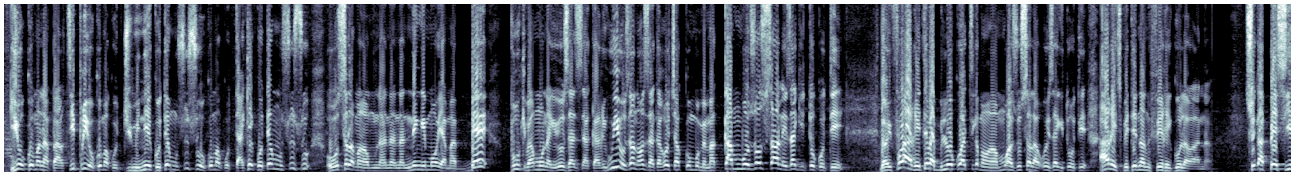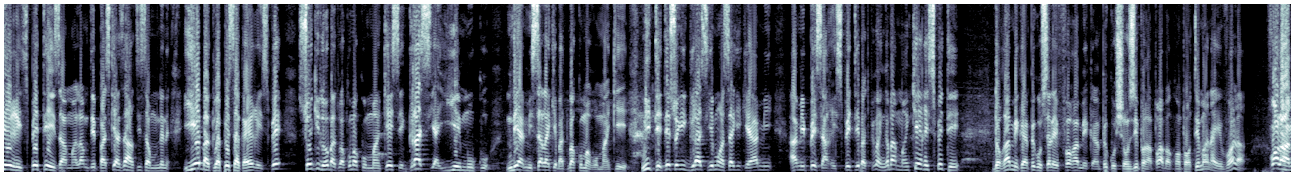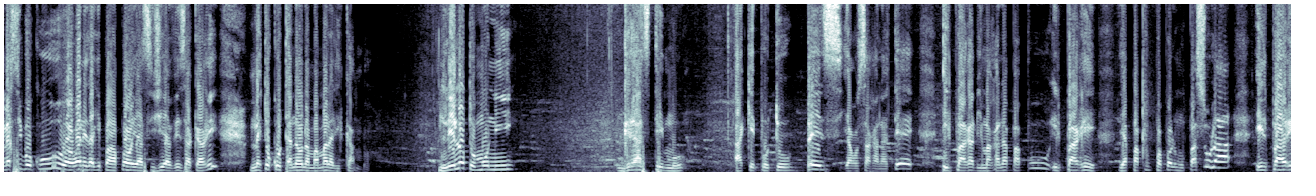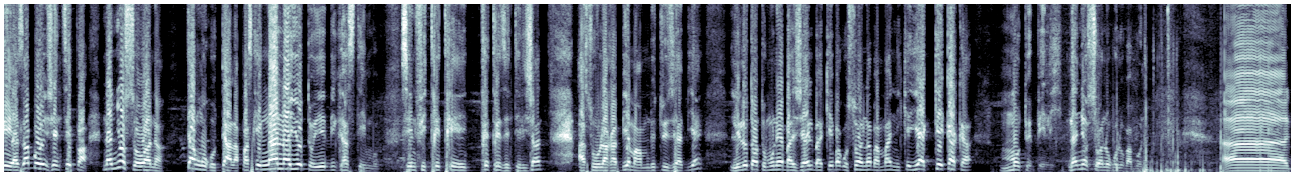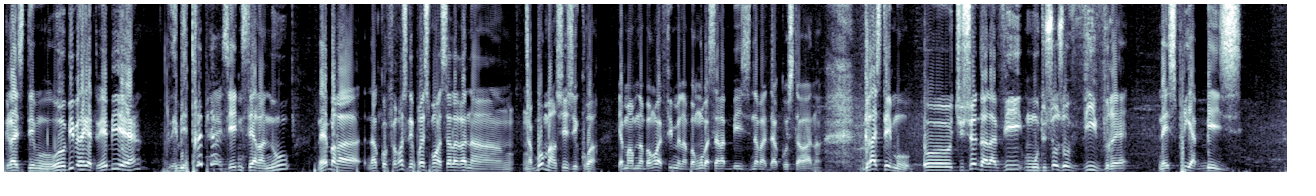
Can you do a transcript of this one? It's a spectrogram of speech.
yo okóma na parti pris okóma kodiminue kote mosusu okóma kotake kote mosusu osalama na ndenge moko ya mabe pour que bamonaka yo oza zakari oui oza na zakari otya nkombo me makambo ozosala eza kitoko te donc il faut arrêter babiloko atika makambo azosala oyo eza kitoko te arespecte nanu fe regola wana soki apesi ye respect te eza malamu te parce que aza artiste ya monene ye bato bapesaka ye respect soki lelo bato bakóma komanke se grâce ya ye moko nde ya misalaki bato bakóma komanke ye ni tete soki grâce ye moko asalaki keyami amipesa respect te bato mpe balinga bamanke respect te donc amekana mpe kosala effort amekana mpe kochanger par rapport ya bacomportement na ye voilà voilà merci beaucoup euh, wana ezalaki par rapport ya sujet ya vesakari mais tokota nao na mama na likambo lelo tomoni grace temo ake poto pèse ya kosakana te il paraît abimaka na papu il paraît ya papu papole mopasula il paraît aza boye je ne sais pas na nyonso wana ntango okotala parce que ngai na yo toyebi grace tembo c'est une fille très très très très intelligente asololaka bien makambo nde toza bien lelo ntango tomona ye bajael bake bakosola na bamanike ye ake kaka moto epeli na nyonso wana okoloba boni ah, grace temo oyebi oh, mpenaka toyebi ye eh? toyebi ye très bien c'est une sere à nous nayebaka na conférence de presse moko asalaka na, na beau marché je crois ya makambo na bango bafilme na bango basala bezi na badacosta wana grace temo euh, tu sois dans la vie motu so ozo vivre na esprit ya bezi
